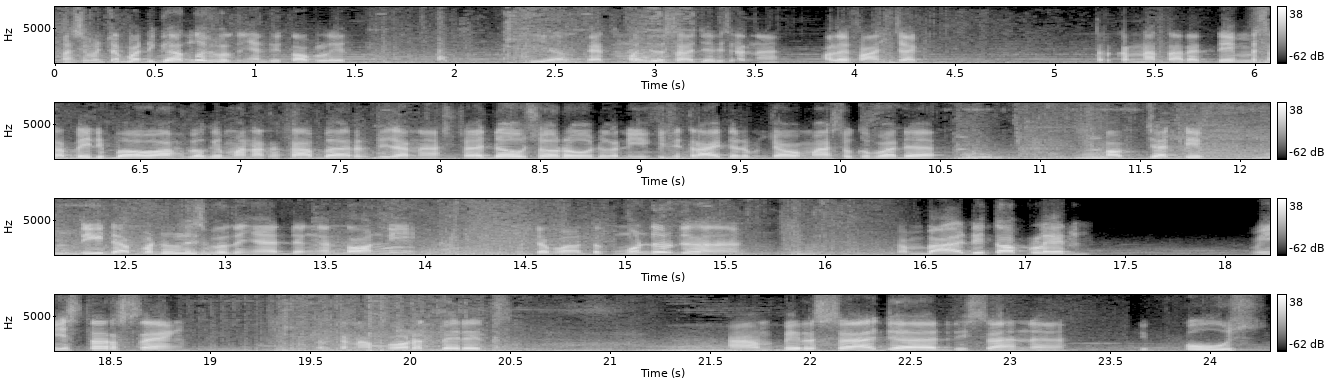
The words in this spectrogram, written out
Masih mencoba diganggu sepertinya di top lane. Iya, Bad Mojo saja di sana. Oleh Vancek terkena turret damage sampai di bawah. Bagaimana kabar di sana? Shadow Sorrow dengan Infinite Rider mencoba masuk kepada objektif. Tidak peduli sepertinya dengan Tony. Mencoba untuk mundur di sana. Kembali di top lane. Mr. Seng. Terkena forward barrage. Hampir saja di sana di push.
